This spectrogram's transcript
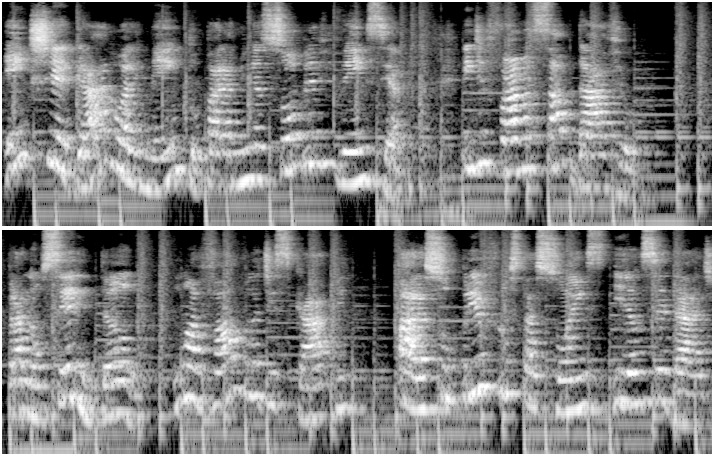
Enxergar o alimento para minha sobrevivência e de forma saudável, para não ser então uma válvula de escape para suprir frustrações e ansiedade.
